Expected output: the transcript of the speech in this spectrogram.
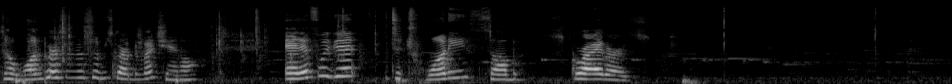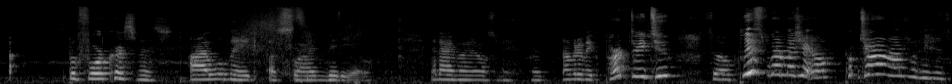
tell one person to subscribe to my channel, and if we get to 20 subscribers before Christmas, I will make a slime video. And I might also make part, I'm gonna make part three too. So please subscribe to my channel, turn on notifications,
